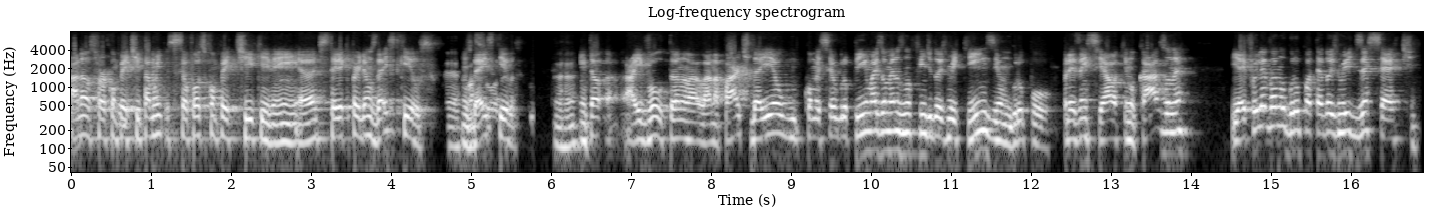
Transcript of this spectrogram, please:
Ah, não, se for competir, tá muito. Se eu fosse competir que nem antes, teria que perder uns 10 quilos. É, uns passou, 10 quilos. Uhum. Então, aí voltando lá, lá, na parte, daí eu comecei o grupinho mais ou menos no fim de 2015, um grupo presencial aqui no caso, né? E aí fui levando o grupo até 2017.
